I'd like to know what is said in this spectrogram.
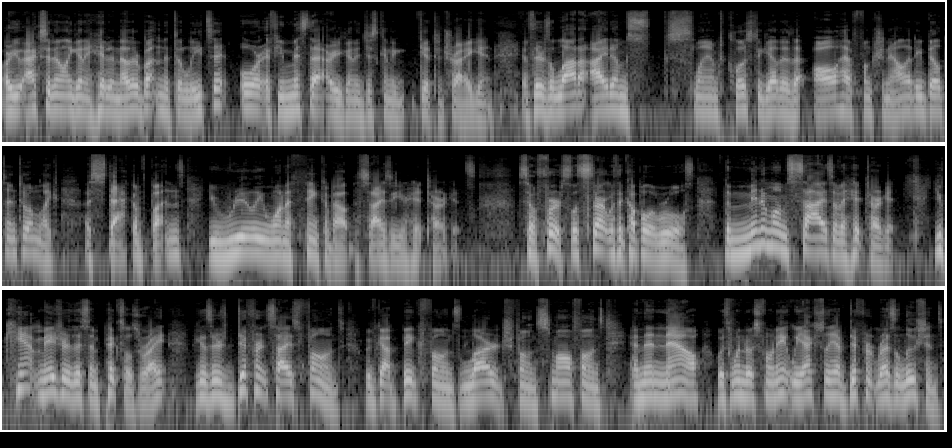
are you accidentally going to hit another button that deletes it? Or if you miss that, are you going to just going to get to try again? If there's a lot of items slammed close together that all have functionality built into them, like a stack of buttons, you really want to think about the size of your hit targets. So first, let's start with a couple of rules. The minimum size of a hit target. You can't measure this in pixels, right? Because there's different size phones. We've got big phones, large phones, small phones, and then now with Windows Phone 8, we actually have different resolutions.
